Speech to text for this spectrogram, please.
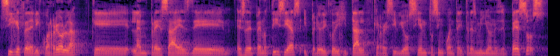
Sigue Federico Arreola, que la empresa es de SDP Noticias y Periódico Digital, que recibió 153 millones de pesos.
